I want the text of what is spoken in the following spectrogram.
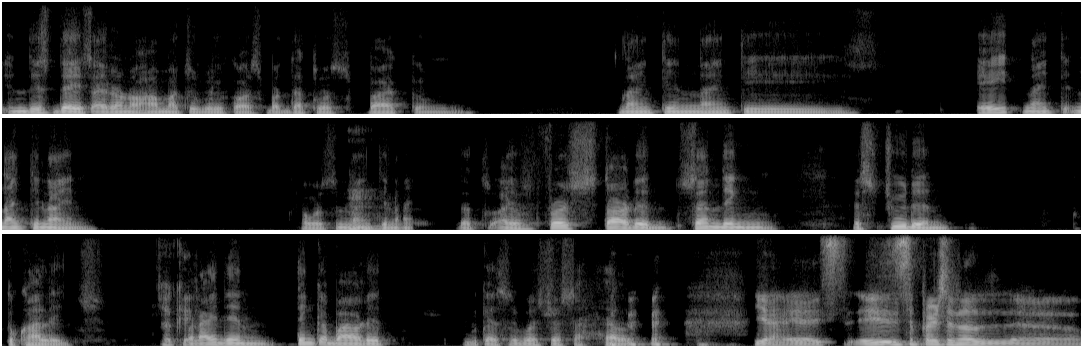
in these days I don't know how much it will cost, but that was back in 1998, 90, 99. I was in Mhm. 99. That I first started sending a student to college, Okay. but I didn't think about it because it was just a help. yeah, yeah, it's it's a personal uh,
